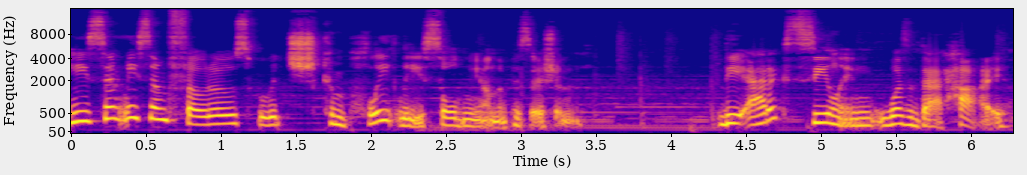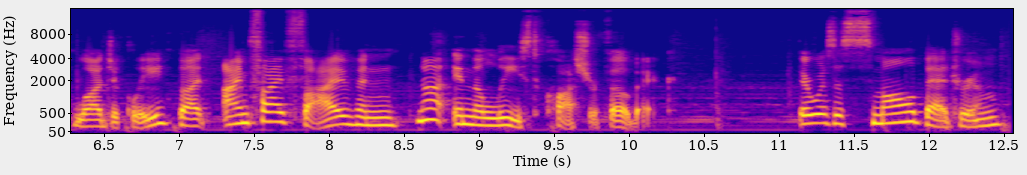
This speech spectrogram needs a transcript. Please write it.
He sent me some photos which completely sold me on the position. The attic ceiling wasn't that high, logically, but I'm 5'5 and not in the least claustrophobic. There was a small bedroom,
